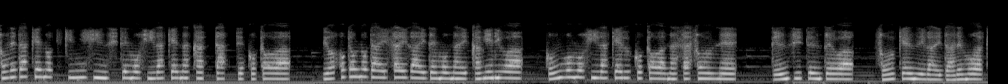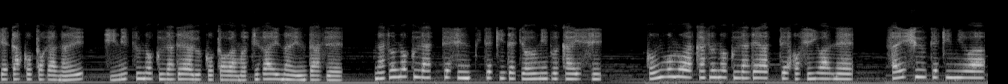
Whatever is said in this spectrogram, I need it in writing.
それだけの危機に瀕しても開けなかったってことは、よほどの大災害でもない限りは、今後も開けることはなさそうね。現時点では、創建以来誰も開けたことがない、秘密の蔵であることは間違いないんだぜ。謎の蔵って神秘的で興味深いし、今後も開かずの蔵であってほしいわね。最終的には、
